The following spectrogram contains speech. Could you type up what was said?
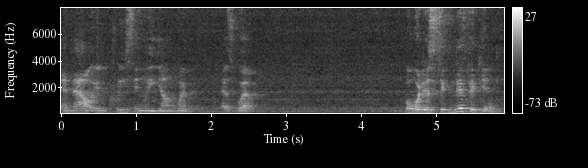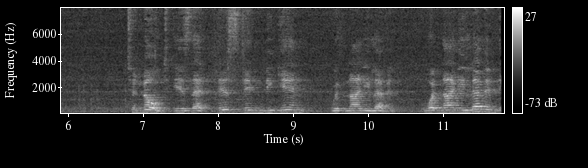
and now increasingly young women as well. But what is significant to note is that this didn't begin with 9-11. What 9-11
